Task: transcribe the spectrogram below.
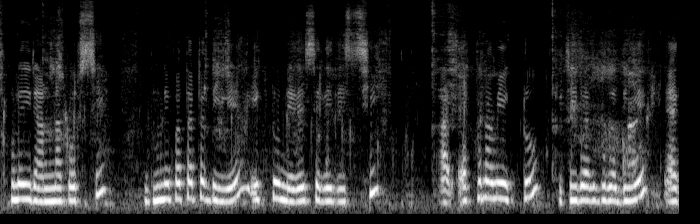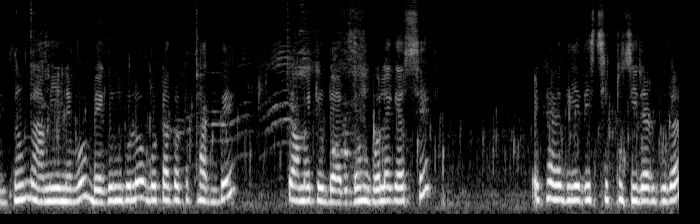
ঝোলেই রান্না করছি। ধনে পাতাটা দিয়ে একটু নেড়ে চেড়ে দিচ্ছি। আর এখন আমি একটু জিরার গুঁড়ো দিয়ে একদম নামিয়ে নেব। বেগুনগুলো গোটা গোটা থাকবে। টমেটোটা একদম গলে গেছে। এখানে দিয়ে দিচ্ছি একটু জিরার গুঁড়া।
